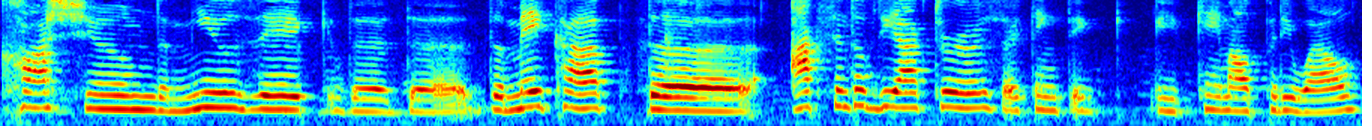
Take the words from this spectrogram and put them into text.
costume, the music, the the the makeup, the accent of the actors. I think they it came out pretty well.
